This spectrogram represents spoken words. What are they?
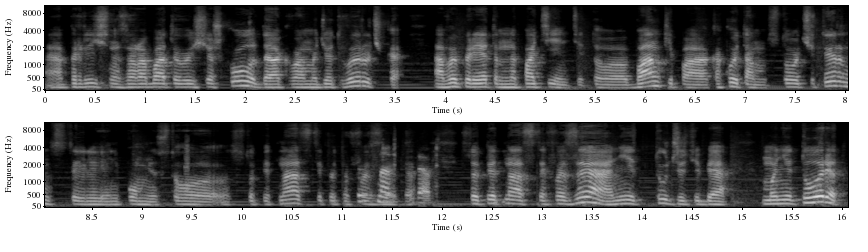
а, прилично зарабатывающая школа, да, к вам идет выручка, а вы при этом на патенте, то банки по какой там 114 или я не помню, 100, 115 какой-то ФЗ, 15, да, 115 ФЗ, они тут же тебя мониторят, а,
